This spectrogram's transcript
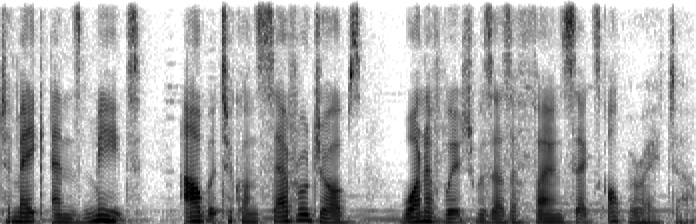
To make ends meet, Albert took on several jobs, one of which was as a phone sex operator.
